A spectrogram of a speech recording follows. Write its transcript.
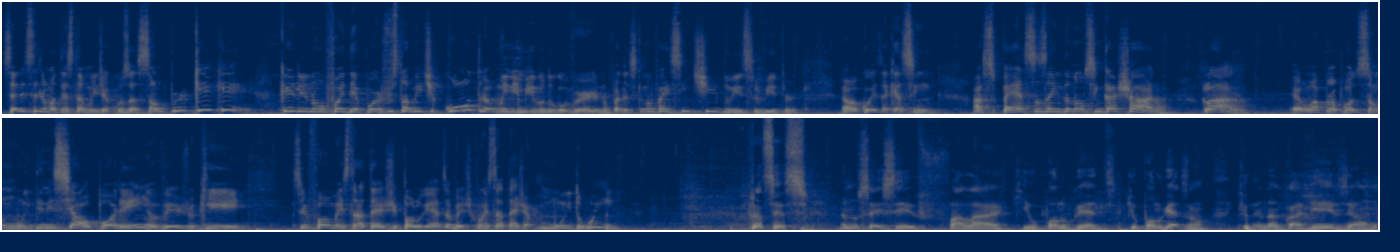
Se ele seria uma testemunha de acusação, por que, que, que ele não foi depor justamente contra o inimigo do governo? Parece que não faz sentido isso, Vitor. É uma coisa que, assim, as peças ainda não se encaixaram. Claro, é uma proposição muito inicial, porém, eu vejo que se for uma estratégia de Paulo Guedes, eu vejo que é uma estratégia muito ruim. Francês. Eu não sei se falar que o Paulo Guedes, que o Paulo Guedes não, que o Renan Calheiros é um,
